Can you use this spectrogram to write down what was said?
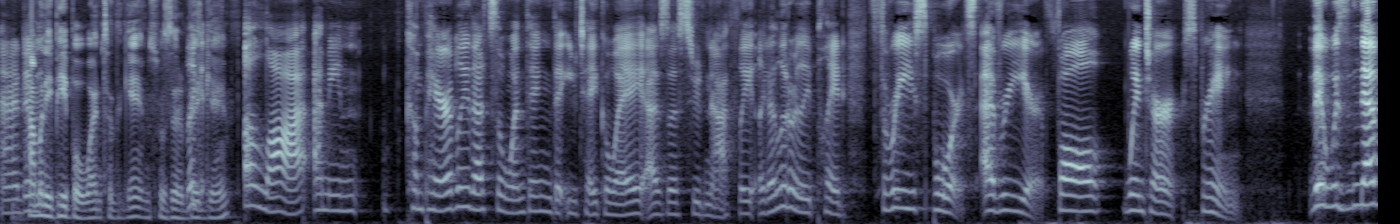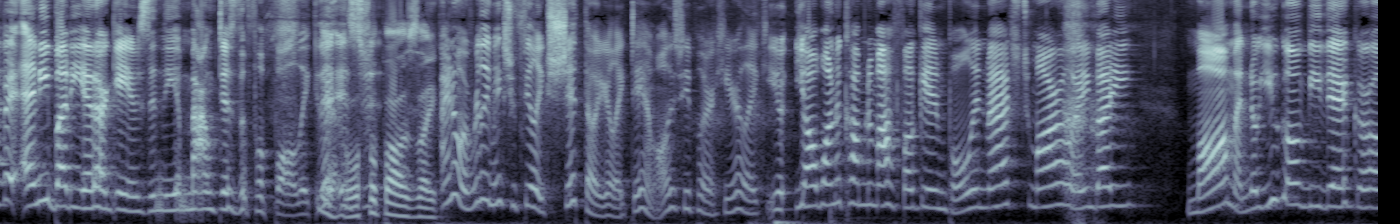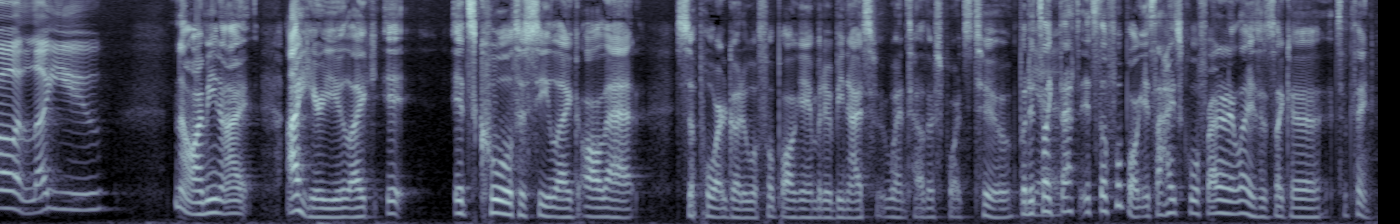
And I didn't How many people went to the games? Was it a like big game? a lot i mean comparably that's the one thing that you take away as a student athlete like i literally played three sports every year fall winter spring there was never anybody in our games in the amount as the football like Yeah, it's well, just- football is like I know it really makes you feel like shit though. You're like, damn, all these people are here. Like, y- y'all want to come to my fucking bowling match tomorrow? Anybody? Mom, I know you gonna be there, girl. I love you. No, I mean I I hear you. Like it it's cool to see like all that support go to a football game, but it would be nice if it went to other sports too. But it's Yeah. like that's it's the football. It's the high school Friday night lights. It's like a it's a thing.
